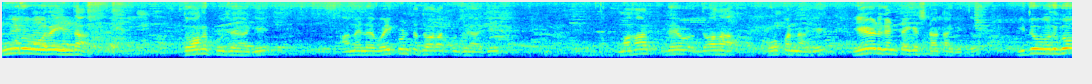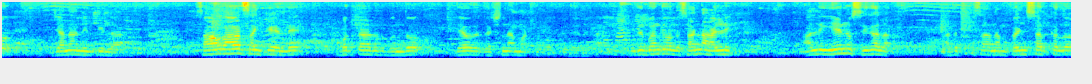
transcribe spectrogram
ಮೂರುವರೆಯಿಂದ ದ್ವಾರ ಪೂಜೆ ಆಗಿ, ಆಮೇಲೆ ವೈಕುಂಠ ದ್ವಾರ ಪೂಜೆ ಆಗಿ, ಮಹಾದೇವ ದ್ವಾರ ಓಪನ್ ಆಗಿ ಏಳು ಗಂಟೆಗೆ ಸ್ಟಾರ್ಟ್ ಆಗಿತ್ತು ಇದುವರೆಗೂ ಜನ ನಿಂತಿಲ್ಲ. ಸಾವಿರಾರು ಸಂಖ್ಯೆಯಲ್ಲಿ ಭಕ್ತಾದರು ಬಂದು ದೇವರ ದರ್ಶನ ಮಾಡ್ಕೊಂಡು ಹೋಗ್ತಿದ್ದೇವೆ ಇದು ಬಂದು ಒಂದು ಸಣ್ಣ ಹಳ್ಳಿ. ಅಲ್ಲಿ ಏನೂ ಸಿಗಲ್ಲ. ಅದಕ್ಕೆ ಸಹ ನಮ್ಮ ಫ್ರೆಂಡ್ ಸರ್ಕಲ್ಲು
